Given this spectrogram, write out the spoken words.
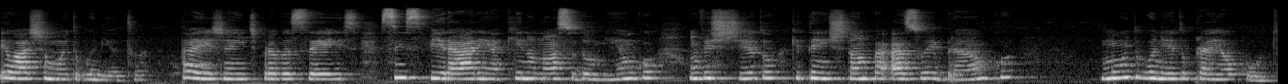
Eu acho muito bonito. Tá aí, gente, para vocês se inspirarem aqui no nosso domingo, um vestido que tem estampa azul e branco, muito bonito para ir ao culto.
